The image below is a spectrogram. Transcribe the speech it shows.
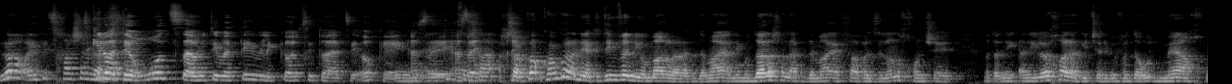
לא, הייתי צריכה שם... כאילו התירוץ האולטימטיבי לכל סיטואציה, אוקיי. כן, אז... הייתי צריכה... עכשיו, קודם קודם כל אני אקדים ואני אומר להקדמה, אני מודה לך על ההקדמה היפה, אבל זה לא נכון ש... זאת אומרת, אני, אני לא יכולה להגיד שאני בוודאות 100%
